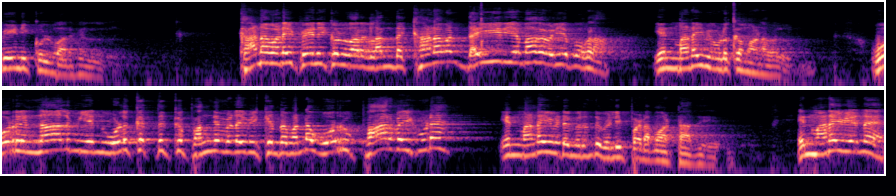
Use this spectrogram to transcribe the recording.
பேணிக் கொள்வார்கள் கணவனை பேணிக் கொள்வார்கள் அந்த கணவன் தைரியமாக வெளியே போகலாம். என் மனைவி ஒழுக்கமானவள். ஒரு நாளும் என் ஒழுக்கத்துக்கு பங்கு விளைவிக்கின்ற வண்ண ஒரு பார்வை கூட என் மனைவிடமிருந்து வெளிப்பட மாட்டாது. என் மனைவி என்ன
